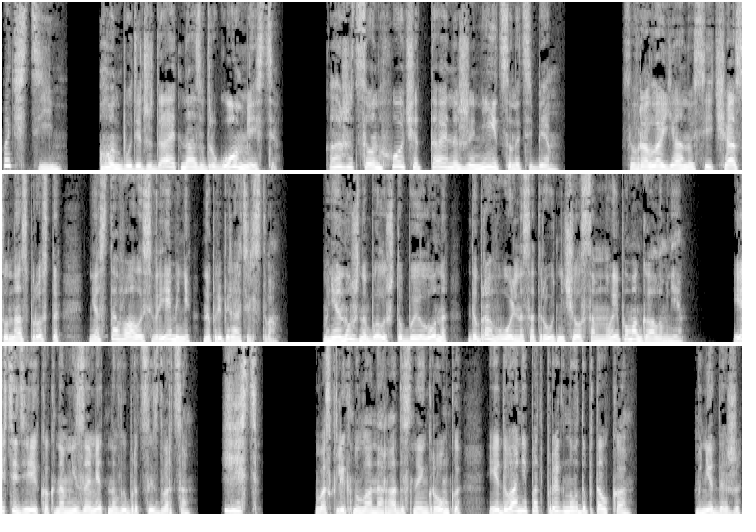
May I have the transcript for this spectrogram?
«Почти. Он будет ждать нас в другом месте. Кажется, он хочет тайно жениться на тебе». Соврала я, но сейчас у нас просто не оставалось времени на препирательство. Мне нужно было, чтобы Илона добровольно сотрудничала со мной и помогала мне. Есть идеи, как нам незаметно выбраться из дворца? «Есть!» — воскликнула она радостно и громко, едва не подпрыгнув до потолка. Мне даже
